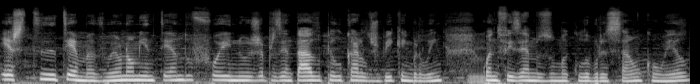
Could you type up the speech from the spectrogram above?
Este tema do Eu Não Me Entendo foi-nos apresentado pelo Carlos Bica em Berlim, hum. quando fizemos uma colaboração com ele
